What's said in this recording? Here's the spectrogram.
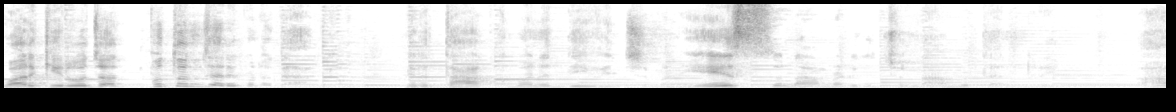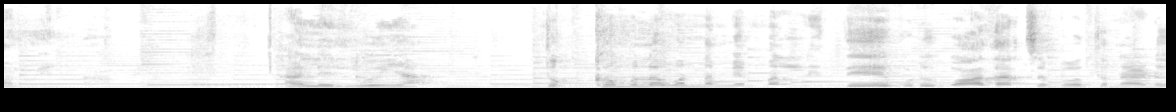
వారికి ఈరోజు అద్భుతం జరుగునుగాక మీరు తాకుమని దీవించమని ఏసు నామని తండ్రి. ఆమె అల్లెలుయా దుఃఖములో ఉన్న మిమ్మల్ని దేవుడు వాదార్చబోతున్నాడు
